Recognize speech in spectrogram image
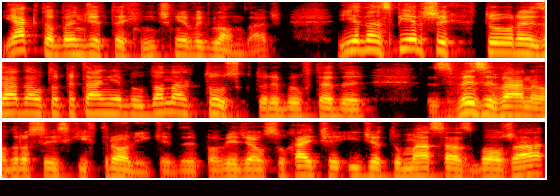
jak to będzie technicznie wyglądać, Jeden z pierwszych, który zadał to pytanie, był Donald Tusk, który był wtedy zwyzywany od rosyjskich troli, kiedy powiedział: Słuchajcie, idzie tu masa zboża,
